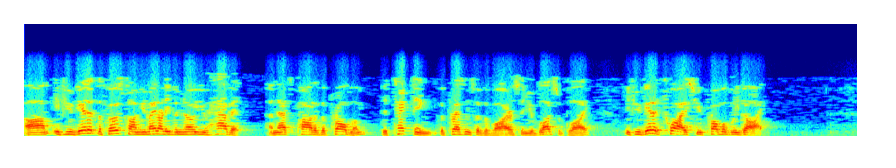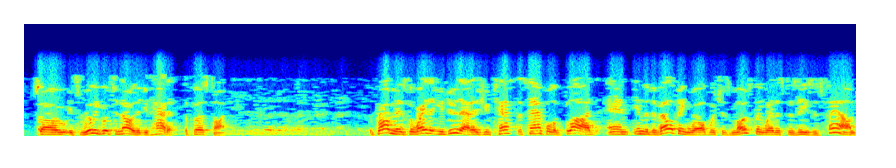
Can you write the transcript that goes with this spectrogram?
Um, if you get it the first time, you may not even know you have it. And that's part of the problem, detecting the presence of the virus in your blood supply. If you get it twice, you probably die. So it's really good to know that you've had it the first time. The problem is the way that you do that is you test a sample of blood, and in the developing world, which is mostly where this disease is found,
